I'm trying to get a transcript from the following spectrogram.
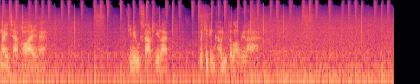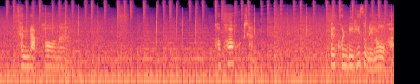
น่าอิจฉาพ่อไอ้นะ ที่มีลูกสาวที่รัก และคิดถึงเขาอยู่ตลอดเวลา ฉันรักพ่อมากเพราะพ่อของฉัน เป็นคนดีที่สุดในโลกค่ะ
